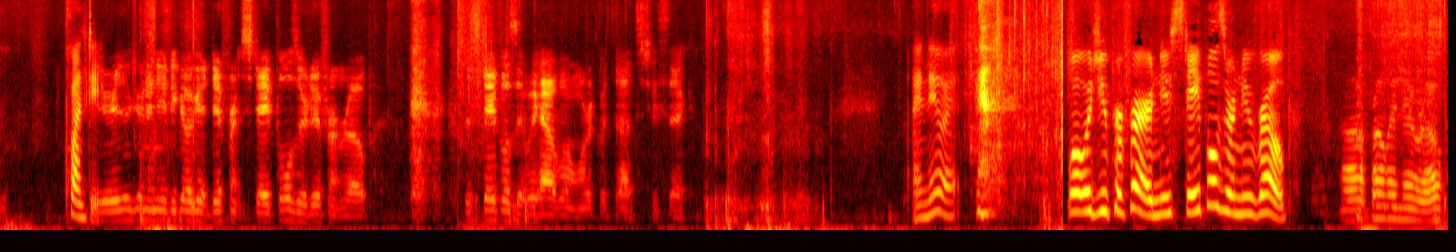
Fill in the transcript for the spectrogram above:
Plenty. You're either gonna need to go get different staples or different rope. The staples that we have won't work with that, it's too thick. I knew it. what would you prefer, new staples or new rope? Uh, probably new rope.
